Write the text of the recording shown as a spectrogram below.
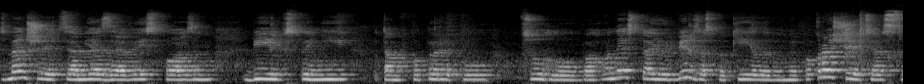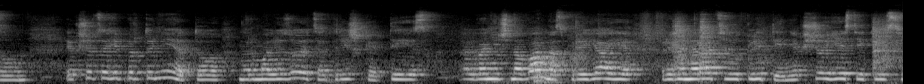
зменшується м'язевий спазм, біль в спині, там в попереку, в суглобах. Вони стають більш заспокійливими, покращується сон. Якщо це гіпертонія, то нормалізується трішки тиск. Гальванічна ванна сприяє регенерації клітин. Якщо є якісь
